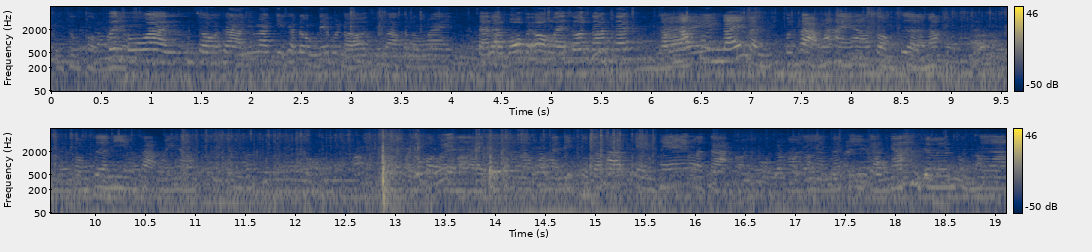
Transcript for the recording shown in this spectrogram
ที่ส่งของเพื่อนทุกวันชงเช้านี่มากินขนมได้บนเนาะสิมาขนมให้ฉันอะบอกไปออกไลฟ์สดน้ำได้น้ำนับปืนได้เหมือนคนฝากมาให้เฮาสองเสื้อแล้วเนาะสองเสื้อนี่มันฝากมาให้เฮาขอบใจหลายๆเด้อเราขอให้มีสุขภาพแข็งแรงแล้วก็เอาอย่างหน้าที่การงานเจริญรุ่งเรืองเน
